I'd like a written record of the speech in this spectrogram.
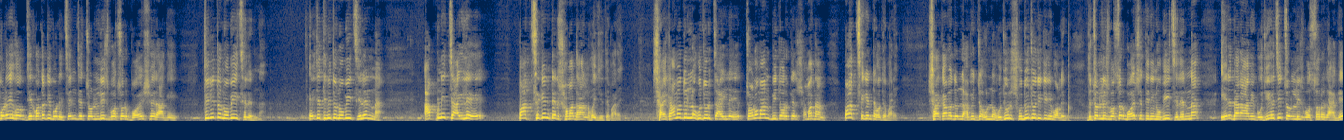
করেই হোক, যে কথাটি বলেছেন যে চল্লিশ বছর বয়সের আগে তিনি তো নবীই ছিলেন না। এই যে তিনি তো নবী ছিলেন না আপনি চাইলে পাঁচ সেকেন্ডের সমাধান হয়ে যেতে পারে। শেখ আহমদুল্লাহ হুজুর চাইলে চলমান বিতর্কের সমাধান পাঁচ সেকেন্ডে হতে পারে। শেখ আহমদুল্লাহ হাফিজাহুল্লাহ হুজুর শুধু যদি তিনি বলেন যে চল্লিশ বছর বয়সে তিনি নবী ছিলেন না, এর দ্বারা আমি বুঝিয়েছি চল্লিশ বছরের আগে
